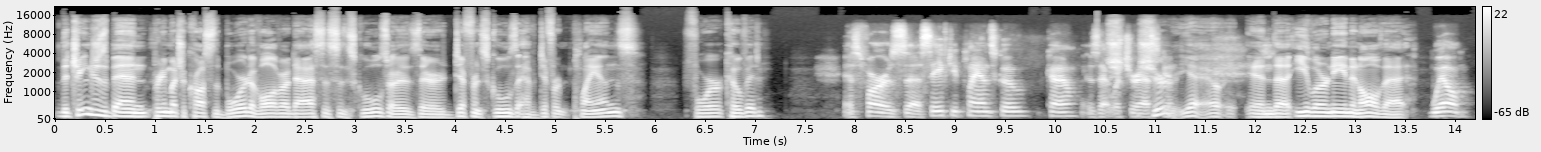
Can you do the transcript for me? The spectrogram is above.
the changes been pretty much across the board of all of our diocesan schools, or is there different schools that have different plans for COVID? As far as uh, safety plans go, Kyle, is that what you're asking? Sure, yeah, oh, and uh, e-learning and all of that. Well,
